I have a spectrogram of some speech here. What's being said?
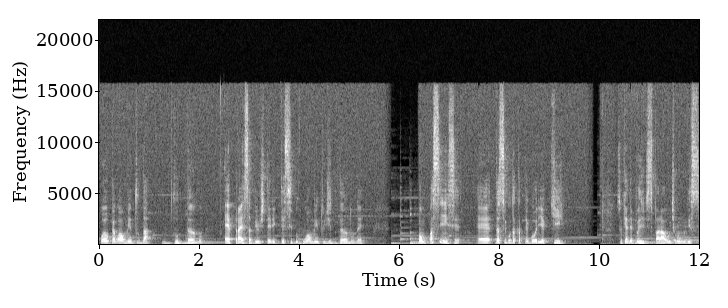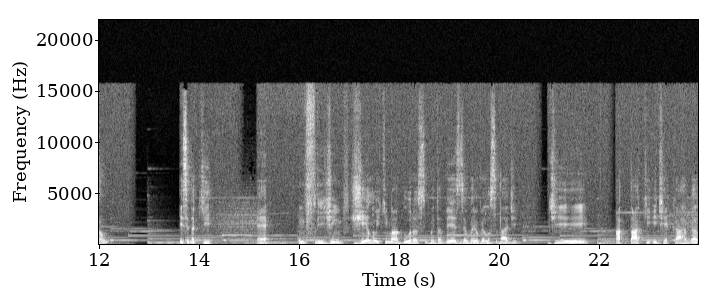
ou eu pego o aumento da, do dano. É, para essa build teria que ter sido um aumento de dano, né? Bom, paciência. É, da segunda categoria aqui, isso aqui é depois de disparar a última munição. Esse daqui é infligem gelo e queimadura 50 vezes, eu ganho velocidade de ataque e de recarga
